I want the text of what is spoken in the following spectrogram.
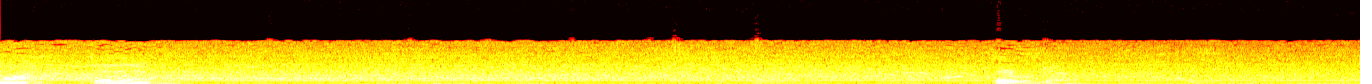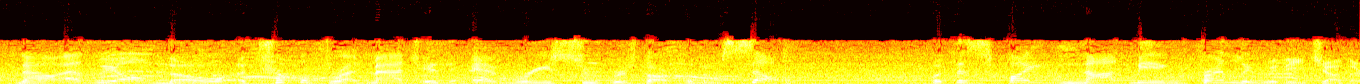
Come on, get in. There we go. Now, as we all know, a triple threat match is every superstar for themselves. But despite not being friendly with each other,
